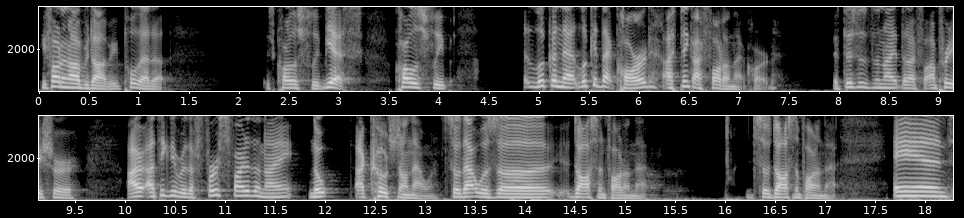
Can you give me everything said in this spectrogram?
He fought in Abu Dhabi. Pull that up. It's Carlos Felipe. Yes, Carlos Felipe. Look on that. Look at that card. I think I fought on that card. If this is the night that I fought, I'm pretty sure. I, I think they were the first fight of the night. Nope. I coached on that one. So that was uh, Dawson fought on that. So Dawson fought on that. And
